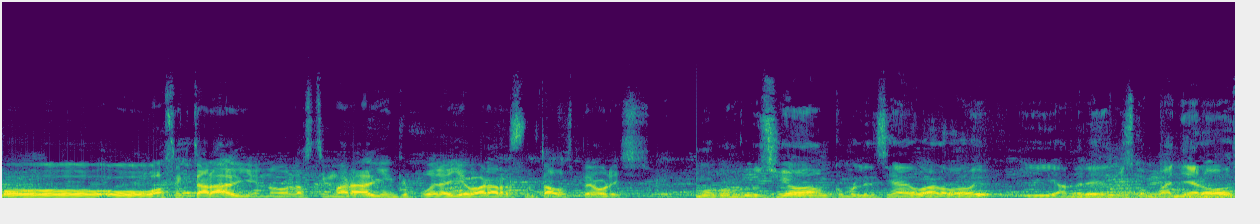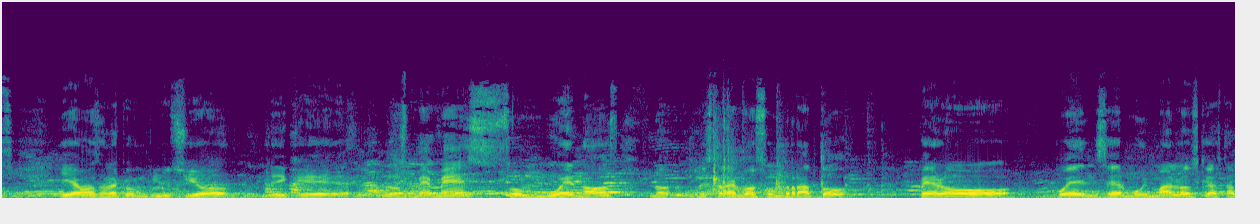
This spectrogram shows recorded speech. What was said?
o, afectar a alguien, ¿no? lastimar a alguien que podría llevar a resultados peores. Como conclusión, como les decía Eduardo y Andrés, mis compañeros, llegamos a la conclusión de que los memes son buenos, nos distraemos un rato, pero pueden ser muy malos que hasta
